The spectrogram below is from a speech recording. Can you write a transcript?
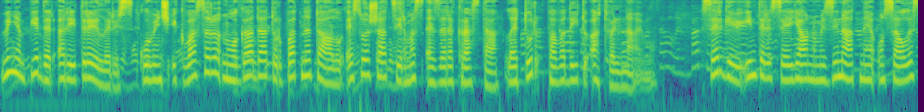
Viņam pieder arī traileris, ko viņš ik vasaru nogādā turpat netālu esošā Cirmas ezera krastā, lai tur pavadītu atvaļinājumu. Sergeju interesē jaunumi zinātnē un saules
